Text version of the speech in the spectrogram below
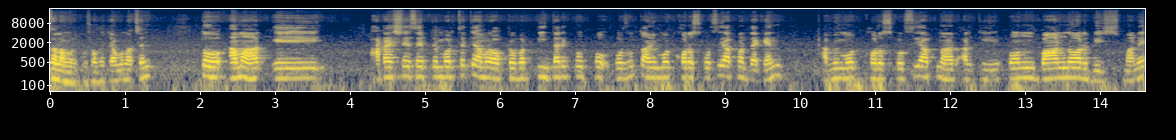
আসসালামু আলাইকুম, সবাই কেমন আছেন? তো আমার এই আঠাশে সেপ্টেম্বর থেকে আমার অক্টোবর তিন তারিখ পর্যন্ত আমি মোট খরচ করছি, আপনার দেখেন, আমি মোট খরচ করছি আপনার আর কি পন বান্ন আর বিশ মানে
